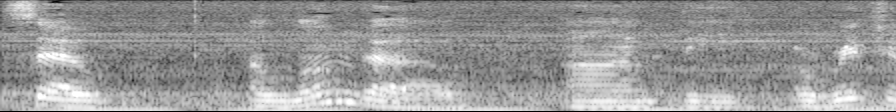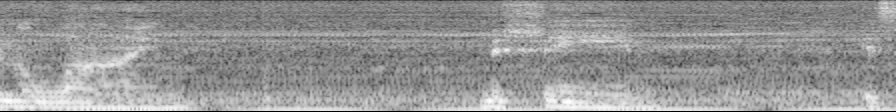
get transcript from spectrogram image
So, a on the original line machine is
